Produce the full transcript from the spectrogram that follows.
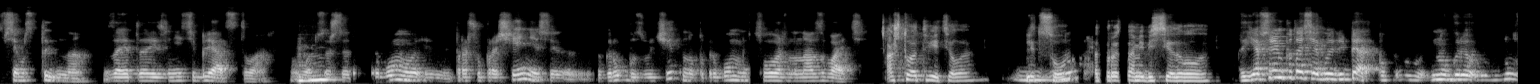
всем стыдно за это, извините, блядство? Mm-hmm. Вот, потому что по-другому, э, прошу прощения, если грубо звучит, но по-другому сложно назвать. А что ответила? Лицо, ну, которое с вами беседовало? Я все время пытаюсь, я говорю, ребят, ну, говорю, ну,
